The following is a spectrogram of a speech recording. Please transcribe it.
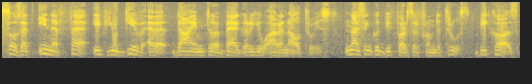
So that in effect, if you give a dime to a beggar, you are an altruist. Nothing could be further from the truth. Because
